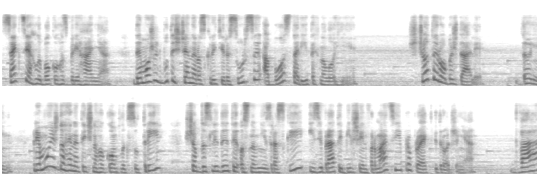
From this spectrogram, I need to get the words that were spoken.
секція глибокого зберігання, де можуть бути ще не розкриті ресурси або старі технології. Що ти робиш далі? Доїн. Прямуєш до генетичного комплексу 3, щоб дослідити основні зразки і зібрати більше інформації про проект відродження. 2.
